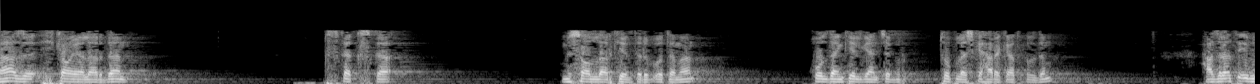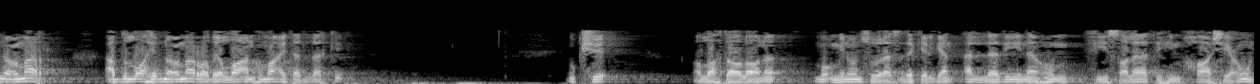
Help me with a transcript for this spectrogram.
ba'zi hikoyalardan qisqa qisqa misollar keltirib o'taman. Qo'ldan kelgancha bir to'plashga harakat qildim. Hazrati ibn umar abdulloh ibn umar roziyallohu anhu aytadilarki u kishi alloh taoloni mo'minun surasida kelgan allazinahum fi solatihim xoshiun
